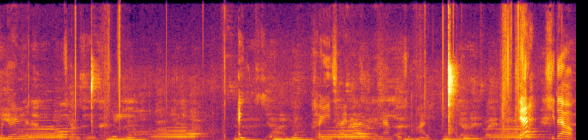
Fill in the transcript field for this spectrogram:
มันจะไม่มีอะไรช่างกูไอ้ใครใช้บ้านเนี่ยน่ากูชิบหายเจ๊คิดได้ออก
